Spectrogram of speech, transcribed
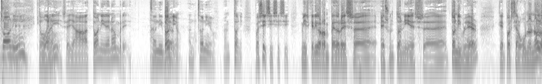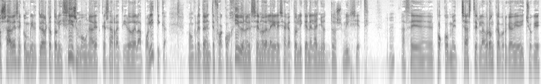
Tony. Tony, bueno. se llamaba Tony de nombre. Tony Antonio. Antonio. Antonio. Pues sí, sí, sí, sí. Mis queridos rompedores, eh, es un Tony, es eh, Tony Blair, que por si alguno no lo sabe, se convirtió al catolicismo una vez que se retiró de la política. Concretamente fue acogido en el seno de la Iglesia Católica en el año 2007. ¿Eh? Hace poco me echasteis la bronca porque había dicho que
